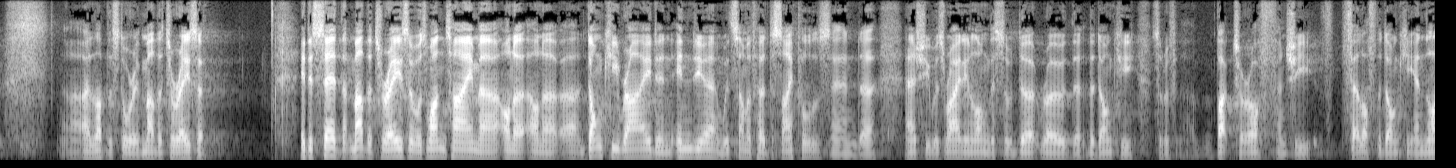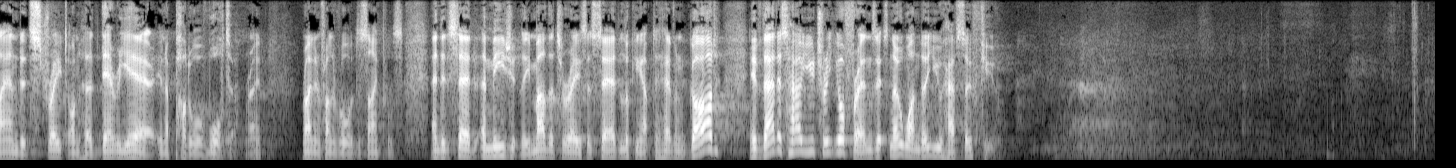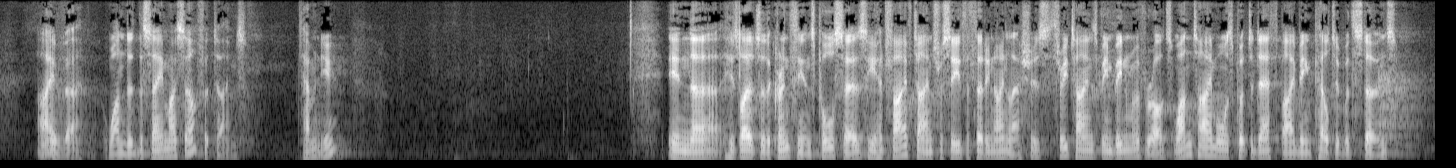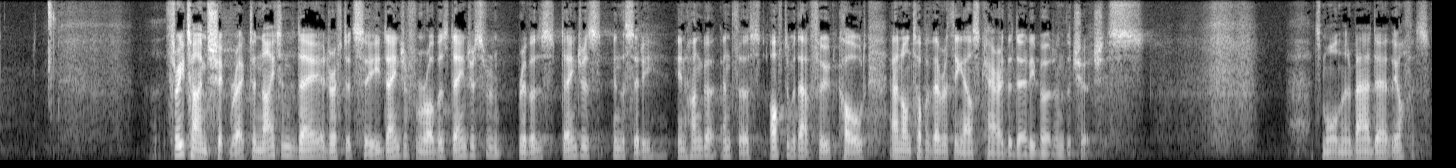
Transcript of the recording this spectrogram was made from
Uh, I love the story of Mother Teresa. It is said that Mother Teresa was one time uh, on, a, on a, a, donkey ride in India with some of her disciples, and uh, as she was riding along this sort of dirt road, the, the donkey sort of bucked her off, and she f- fell off the donkey and landed straight on her derriere in a puddle of water, right? Right in front of all the disciples. And it said immediately, Mother Teresa said, looking up to heaven, God, if that is how you treat your friends, it's no wonder you have so few. I've uh, wondered the same myself at times. Haven't you? In uh, his letter to the Corinthians, Paul says he had five times received the 39 lashes, three times been beaten with rods, one time almost put to death by being pelted with stones, three times shipwrecked, a night and a day adrift at sea, danger from robbers, dangers from rivers, dangers in the city, in hunger and thirst, often without food, cold, and on top of everything else, carried the daily burden of the churches. It's more than a bad day at the office.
